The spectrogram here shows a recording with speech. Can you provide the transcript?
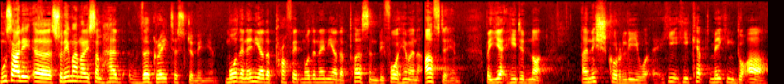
Musa uh, Sulaiman had the greatest dominion, more than any other prophet, more than any other person before him and after him, but yet he did not. Anishkur li, he, he kept making dua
